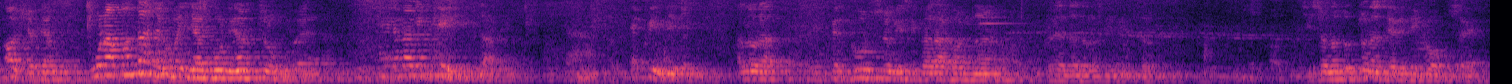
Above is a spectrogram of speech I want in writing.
Oggi abbiamo una montagna come gli Alboni altrove, è una ricchezza. E quindi, allora, il percorso che si farà con ci sono tutta una serie di cose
